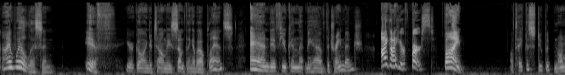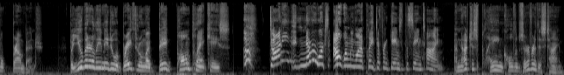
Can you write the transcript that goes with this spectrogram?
I will listen. If you're going to tell me something about plants, and if you can let me have the train bench. I got here first. Fine! I'll take the stupid normal brown bench. But you better lead me to a breakthrough in my big palm plant case. It never works out when we want to play different games at the same time. I'm not just playing Cold Observer this time.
